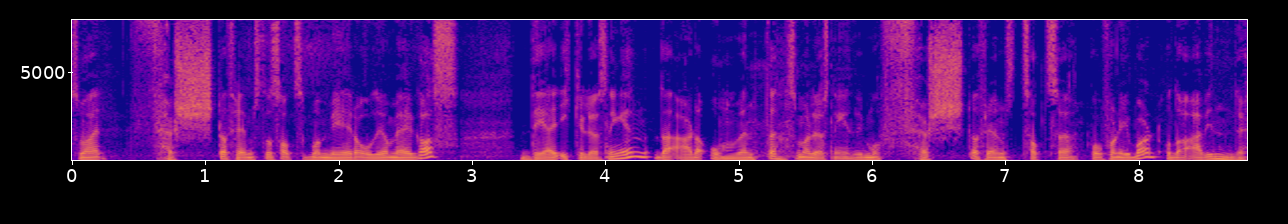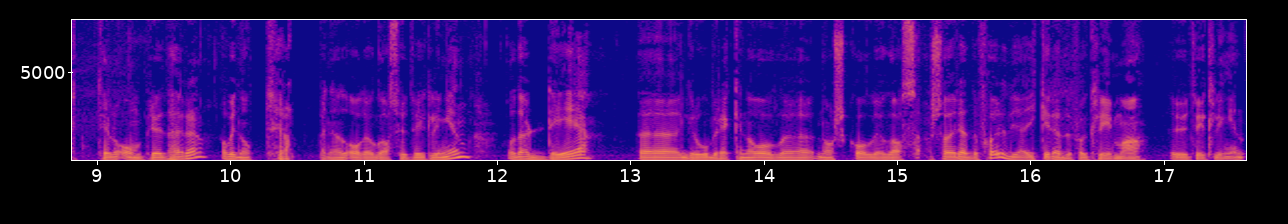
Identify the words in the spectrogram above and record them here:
som er først og fremst å satse på mer olje og mer gass, det er ikke løsningen. Det er det omvendte som er løsningen. Vi må først og fremst satse på fornybart, og da er vi nødt til å omprioritere og begynne å trappe ned olje- og gassutviklingen. Og det er det Eh, Gro Brekken og olje, norsk olje og gass er så redde for. De er ikke redde for klimautviklingen.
